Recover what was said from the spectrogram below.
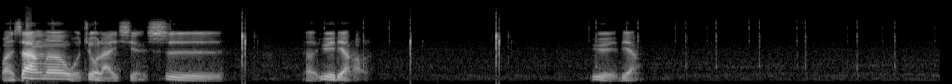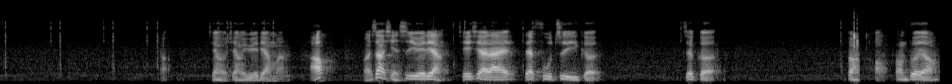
晚上呢，我就来显示呃月亮好了，月亮，好，这样有像月亮吗？好，晚上显示月亮，接下来再复制一个，这个放好放对哦。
